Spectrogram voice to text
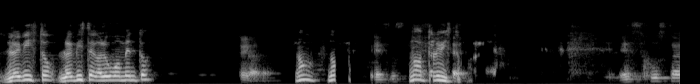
lo he visto, lo he visto en algún momento. Claro. No, no, no te lo he visto. Es justa,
